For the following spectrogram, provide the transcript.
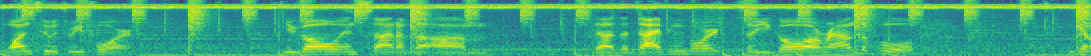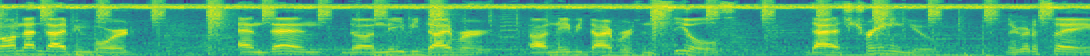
one, two, three, four. You go inside of the um, the, the diving board. So you go around the pool, get on that diving board, and then the Navy diver, uh, Navy divers and SEALs that is training you, they're gonna say,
